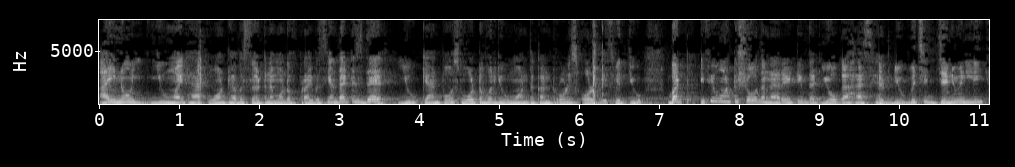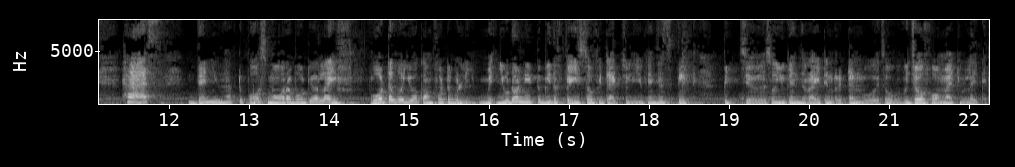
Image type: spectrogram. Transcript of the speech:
I know you might ha- want to have a certain amount of privacy and that is there. You can post whatever you want. The control is always with you. But if you want to show the narrative that yoga has helped you, which it genuinely has, then you have to post more about your life whatever you are comfortable you don't need to be the face of it actually you can just click pictures or you can write in written words or whichever format you like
